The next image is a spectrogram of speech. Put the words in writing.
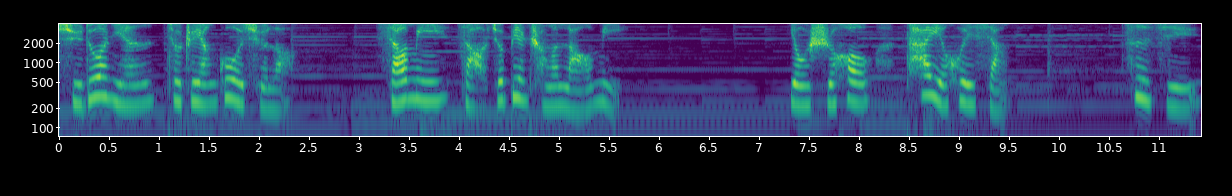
许多年就这样过去了，小米早就变成了老米。有时候他也会想，自己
